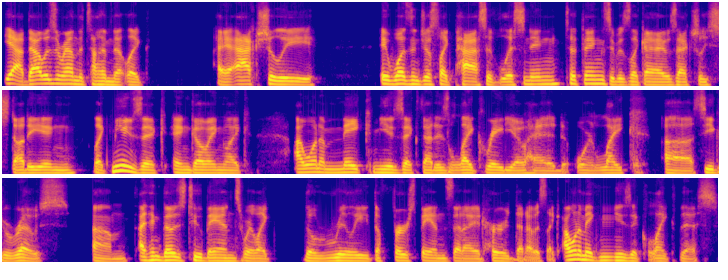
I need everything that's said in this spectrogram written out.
yeah, that was around the time that like I actually, it wasn't just like passive listening to things. It was like I was actually studying like music and going like, I want to make music that is like Radiohead or like uh Sigur Rós. Um, I think those two bands were like the really the first bands that I had heard that I was like, I want to make music like this.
